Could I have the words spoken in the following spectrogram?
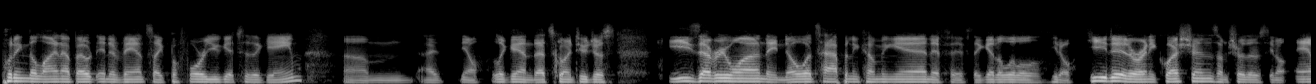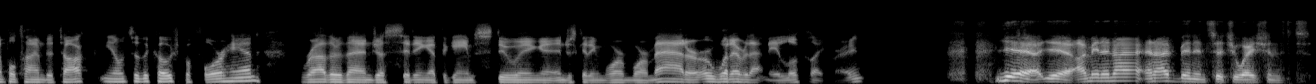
putting the lineup out in advance, like before you get to the game. Um, I, you know, again, that's going to just ease everyone. They know what's happening coming in. If if they get a little, you know, heated or any questions, I'm sure there's you know ample time to talk, you know, to the coach beforehand, rather than just sitting at the game stewing and just getting more and more mad or, or whatever that may look like, right? Yeah, yeah. I mean, and I and I've been in situations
